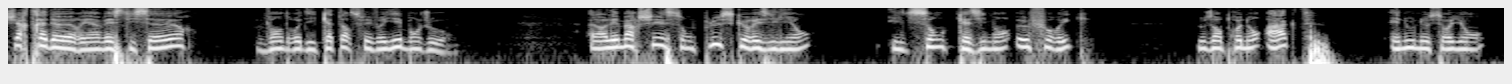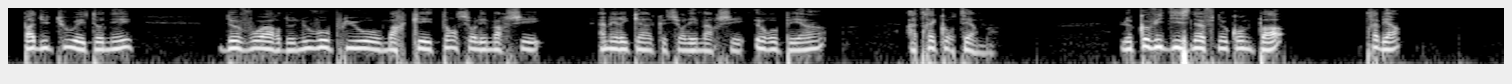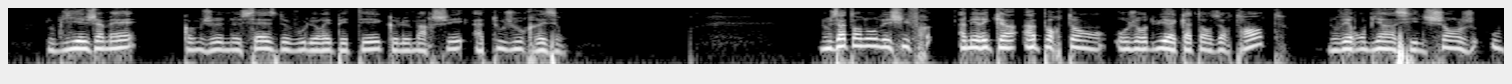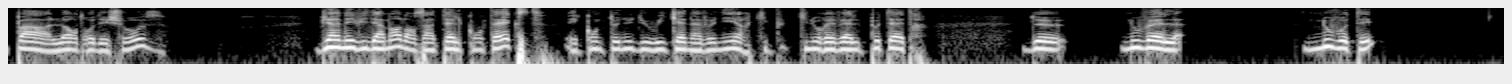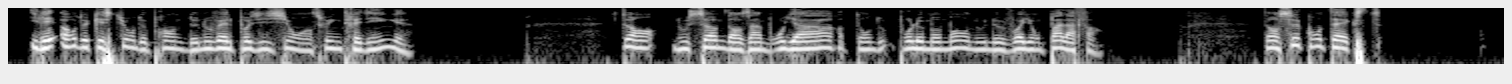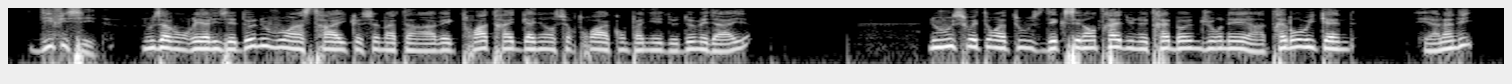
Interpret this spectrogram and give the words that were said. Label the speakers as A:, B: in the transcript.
A: Chers traders et investisseurs, vendredi 14 février, bonjour. Alors les marchés sont plus que résilients, ils sont quasiment euphoriques. Nous en prenons acte et nous ne serions pas du tout étonnés de voir de nouveaux plus hauts marqués tant sur les marchés américains que sur les marchés européens à très court terme. Le Covid-19 ne compte pas. Très bien. N'oubliez jamais, comme je ne cesse de vous le répéter, que le marché a toujours raison. Nous attendons des chiffres américains importants aujourd'hui à 14h30. Nous verrons bien s'ils changent ou pas l'ordre des choses. Bien évidemment, dans un tel contexte, et compte tenu du week-end à venir qui, nous révèle peut-être de nouvelles nouveautés, il est hors de question de prendre de nouvelles positions en swing trading tant nous sommes dans un brouillard dont pour le moment nous ne voyons pas la fin. Dans ce contexte difficile, nous avons réalisé de nouveau un strike ce matin avec trois trades gagnants sur trois accompagnés de deux médailles. Nous vous souhaitons à tous d'excellents trades, une très bonne journée, un très bon week-end et à lundi.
